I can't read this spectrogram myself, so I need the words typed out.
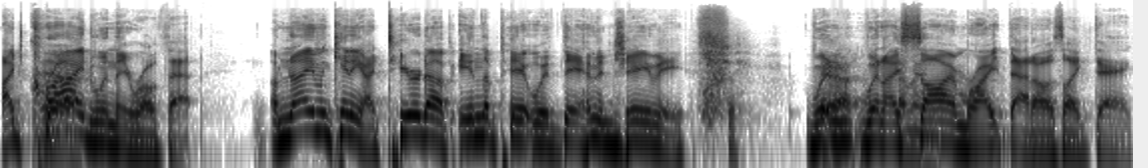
I cried when they wrote that. I'm not even kidding. I teared up in the pit with Dan and Jamie when Yeah, when I, I saw him write that. I was like, dang.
